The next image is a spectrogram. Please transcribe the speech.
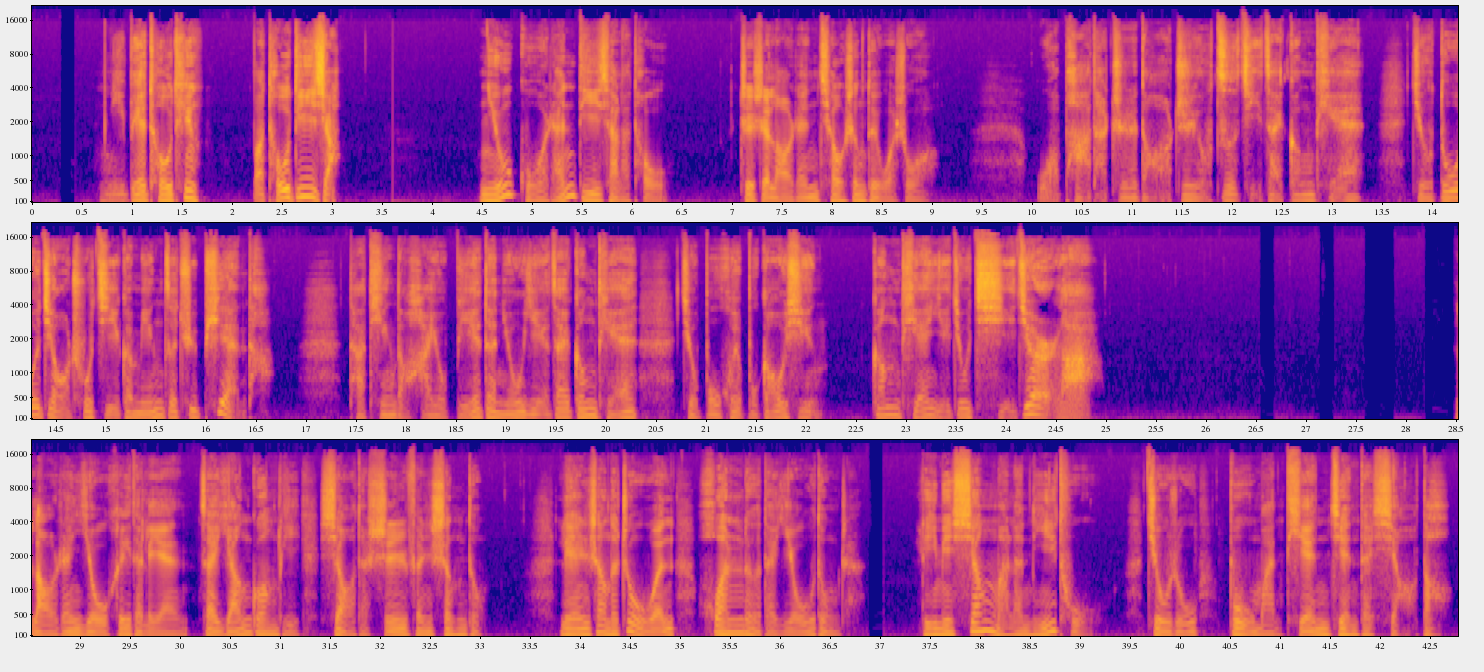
你别偷听，把头低下。牛果然低下了头。这时，老人悄声对我说：“我怕他知道只有自己在耕田，就多叫出几个名字去骗他。他听到还有别的牛也在耕田，就不会不高兴，耕田也就起劲儿了。”老人黝黑的脸在阳光里笑得十分生动，脸上的皱纹欢乐地游动着，里面镶满了泥土，就如布满田间的小道。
